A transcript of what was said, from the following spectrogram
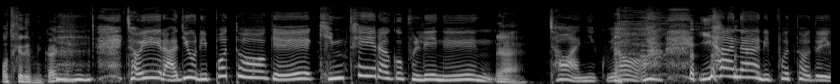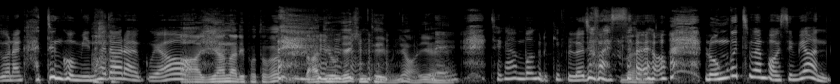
어떻게 됩니까? 저희 라디오 리포터계 김태희라고 불리는 네. 저 아니고요. 이하나 리포터도 이거랑 같은 고민 하더라고요. 아 이하나 리포터가 라디오계 김태희군요. 예. 네. 제가 한번 그렇게 불러줘 봤어요. 네. 롱부츠만 벗으면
